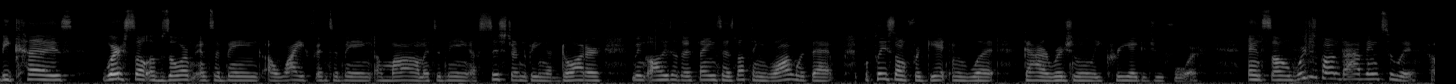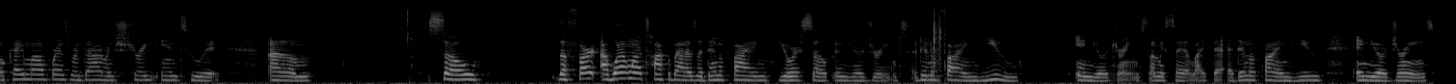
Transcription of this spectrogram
because we're so absorbed into being a wife, into being a mom, into being a sister, into being a daughter, being all these other things. There's nothing wrong with that. But please don't forget in what God originally created you for. And so we're just gonna dive into it. Okay, mom friends, we're diving straight into it. Um, so the first what I want to talk about is identifying yourself in your dreams, identifying you in your dreams. Let me say it like that: identifying you in your dreams.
